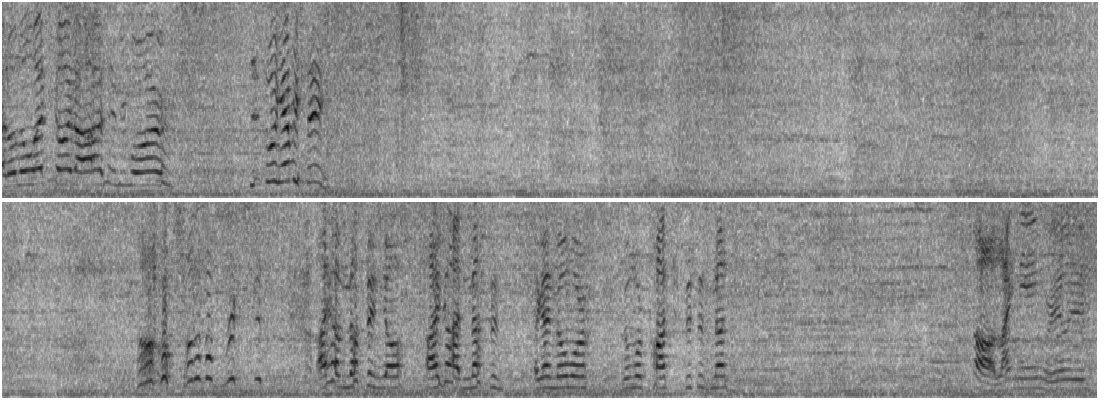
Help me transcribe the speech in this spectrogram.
I don't know what's going on anymore. He's doing everything. Oh, son of a bitch! I have nothing, y'all. I got nothing. I got no more, no more pots. This is nuts. Oh, lightning, really?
